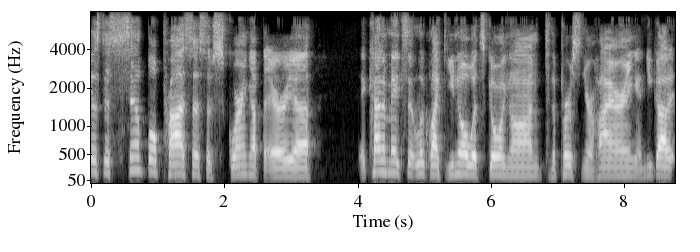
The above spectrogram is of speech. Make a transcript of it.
just a simple process of squaring up the area. It kind of makes it look like you know what's going on to the person you're hiring and you got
